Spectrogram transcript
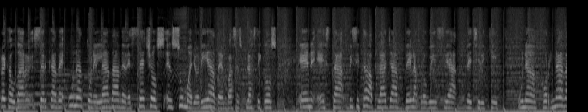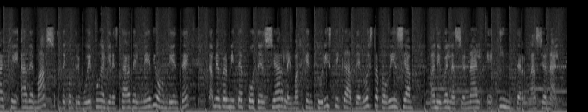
recaudar cerca de una tonelada de desechos, en su mayoría de envases plásticos, en esta visitada playa de la provincia de Chiriquí. Una jornada que además de contribuir con el bienestar del medio ambiente, también permite potenciar la imagen turística de nuestra provincia a nivel nacional e internacional.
